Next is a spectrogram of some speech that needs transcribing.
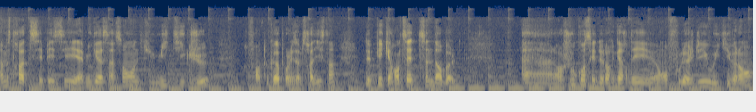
Amstrad CPC et Amiga 500 du mythique jeu, enfin en tout cas pour les Amstradistes, hein, de P47 Thunderbolt. Euh, alors je vous conseille de le regarder en Full HD ou équivalent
